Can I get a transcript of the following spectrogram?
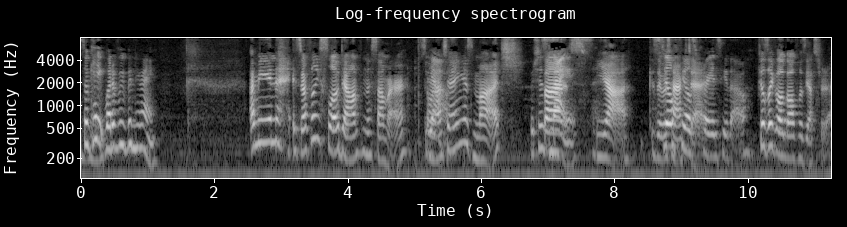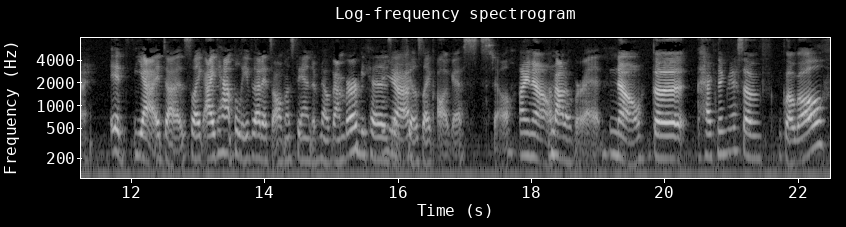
So, Cait, what have we been doing? I mean, it's definitely slowed down from the summer, so we're not doing as much. Which is nice. Yeah, because it Still feels crazy though. Feels like Glow Golf was yesterday. It yeah, it does. Like I can't believe that it's almost the end of November because Yeah. it feels like August still. I know. I'm not over it. No, the hecticness of Glow Golf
